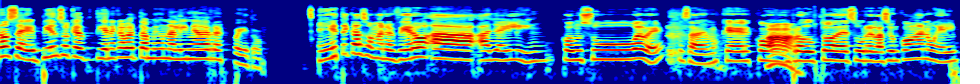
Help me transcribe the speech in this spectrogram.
no sé, pienso que tiene que haber también una línea de respeto. En este caso me refiero a, a Yailin con su bebé, que sabemos que es con Ah. producto de su relación con Anuel.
